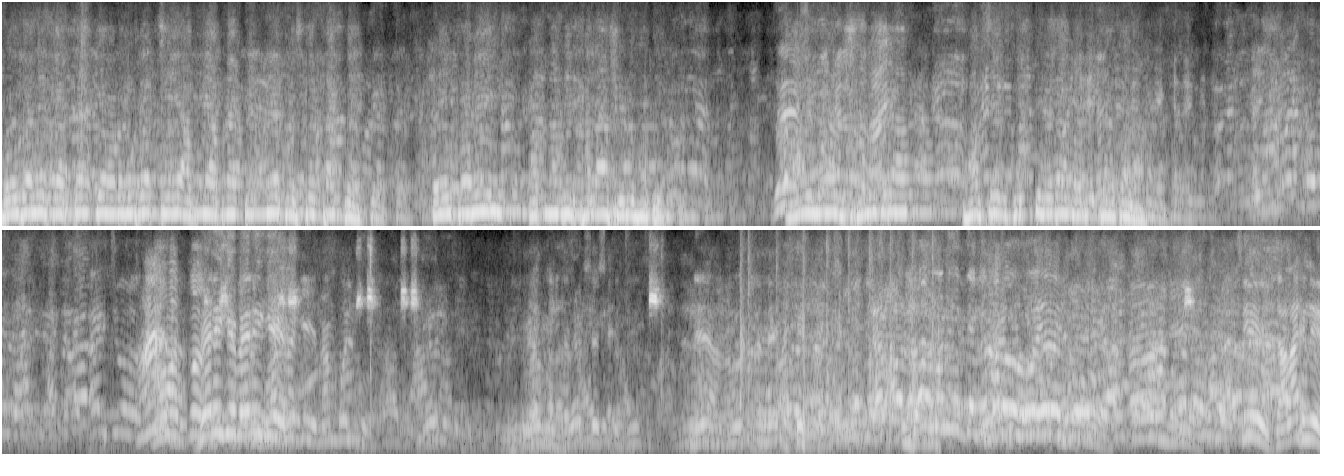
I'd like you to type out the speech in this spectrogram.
দুই দলের ক্যাপ্টেনকে অনুরোধ করছি, আপনি আপনার টিম নিয়ে প্রস্তুত থাকবেন। এরপরেই আপনাদের খেলা শুরু হবে। আই লাভ শালিগ্রাম ভার্সেস দক্ষিণা নদী পারগলা বেরিয়ে বেরিয়ে গিয়ে। সি জ্বালাই নে।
